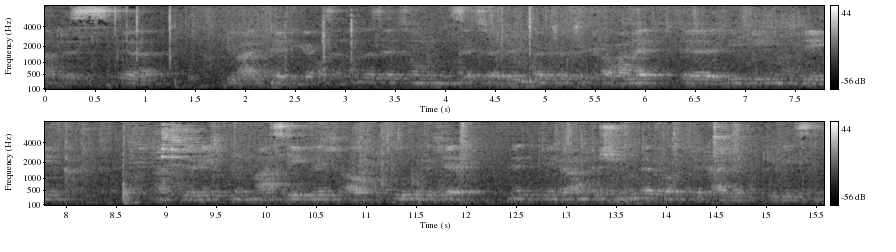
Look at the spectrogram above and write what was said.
hat es äh, gewalttätige Auseinandersetzungen, sexuelle Übergriffe, Krawalle äh, gegeben, an denen natürlich maßgeblich auch Jugendliche mit migrantischem Hintergrund beteiligt gewesen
